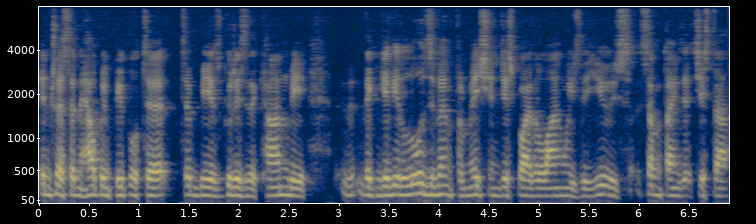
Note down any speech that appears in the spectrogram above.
interested in helping people to, to be as good as they can be, they can give you loads of information just by the language they use. Sometimes it's just a,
